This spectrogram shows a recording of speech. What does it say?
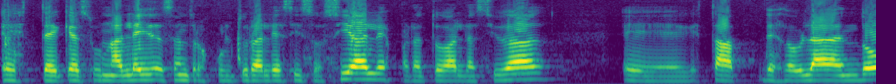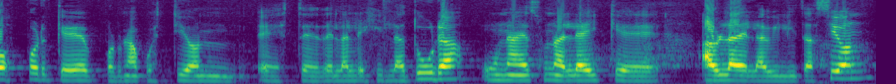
este, que es una ley de centros culturales y sociales para toda la ciudad. Eh, está desdoblada en dos porque por una cuestión este, de la legislatura, una es una ley que habla de la habilitación,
